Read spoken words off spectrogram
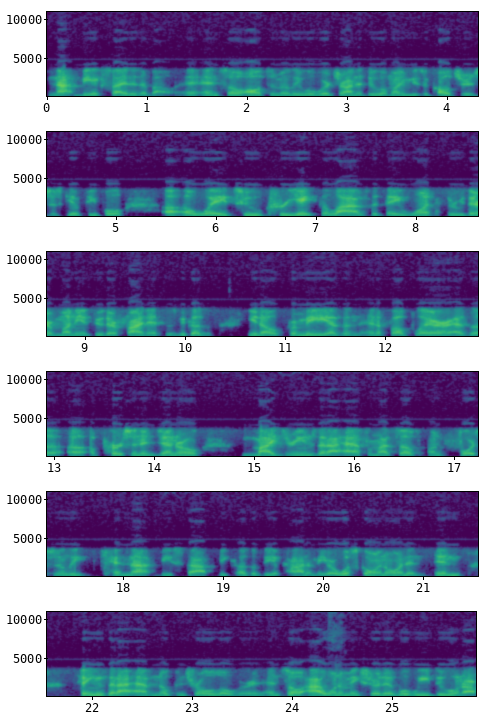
not be excited about. And, and so ultimately, what we're trying to do with Money Music Culture is just give people a, a way to create the lives that they want through their money and through their finances. Because you know, for me as an NFL player, as a, a, a person in general, my dreams that I have for myself, unfortunately, cannot be stopped because of the economy or what's going on in, in things that I have no control over. And, and so I want to make sure that what we do on our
